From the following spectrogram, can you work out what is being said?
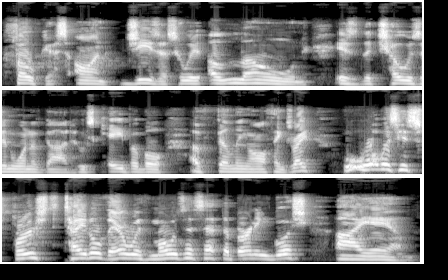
focus on Jesus, who alone is the chosen one of God, who's capable of filling all things, right? What was his first title there with Moses at the burning bush? I am.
